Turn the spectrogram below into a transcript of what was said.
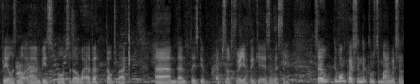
feel is not um, being supported or whatever, dog's back, um, then please give episode 3, I think it is, a listen. So the one question that comes to mind, which I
